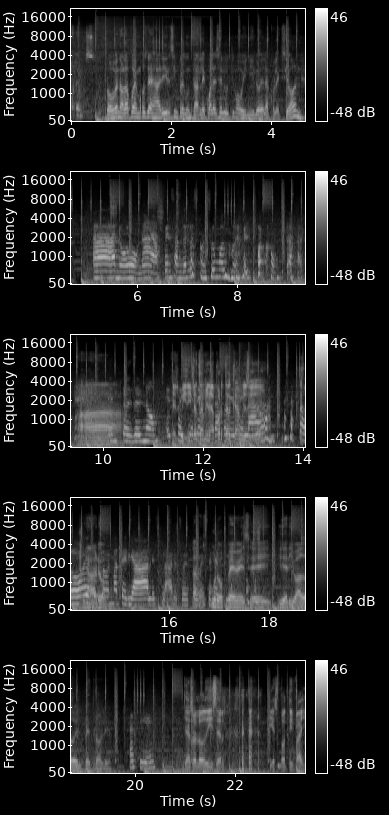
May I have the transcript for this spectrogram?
Nos vemos. Profe, no la podemos dejar ir sin preguntarle cuál es el último vinilo de la colección. Ah, no, nada, pensando en los consumos no he vuelto a comprar. Ah. Entonces, no. El vinilo también aporta el cambio, ¿sí? todo eso son materiales, claro, eso, es puro PVC y derivado del petróleo. Así es. Ya solo Deezer y Spotify.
